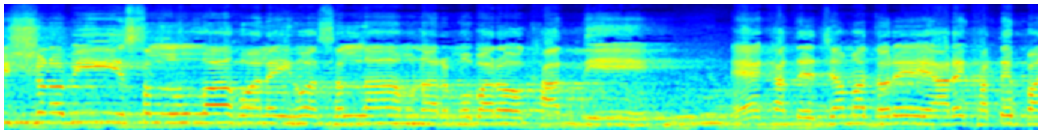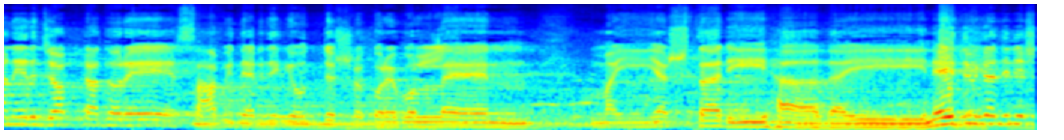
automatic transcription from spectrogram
বিশ্বনবী সাল্লাহ আলাইহাসাল্লাম ওনার মোবারক হাত দিয়ে এক হাতে জামা ধরে, আরেক হাতে পানির জগটা ধরে সাবিদের দিকে উদ্দেশ্য করে বললেন মাইয়াস্তারি হাদাইন। এই দুইটা জিনিস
